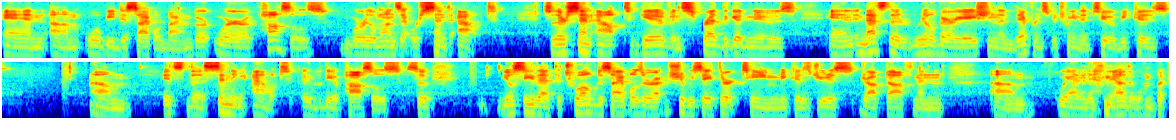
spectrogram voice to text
and um, will be discipled by him. But where apostles were the ones that were sent out. So they're sent out to give and spread the good news. And, and that's the real variation, the difference between the two, because um, it's the sending out of the apostles. So you'll see that the 12 disciples, or should we say 13, because Judas dropped off and then um, we added in the other one. But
